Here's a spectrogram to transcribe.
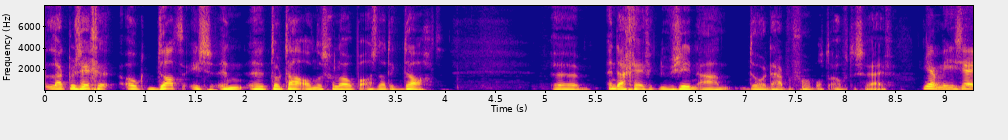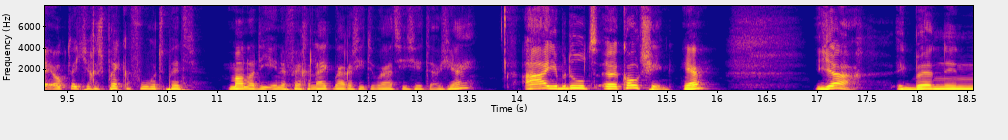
laat ik maar zeggen, ook dat is een uh, totaal anders gelopen als dat ik dacht. Uh, en daar geef ik nu zin aan door daar bijvoorbeeld over te schrijven. Ja, maar je zei ook dat je gesprekken voert met mannen die in een vergelijkbare situatie zitten als jij. Ah, je bedoelt uh, coaching? Ja. Ja, ik ben in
